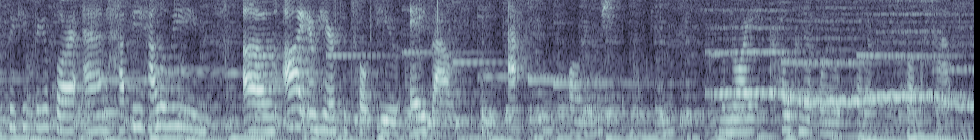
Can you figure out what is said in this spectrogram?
Sukki Singapora and happy Halloween! Um, I am here to talk to you about the Absolute Orange pumpkins Monoi Coconut Oil products from Hask.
